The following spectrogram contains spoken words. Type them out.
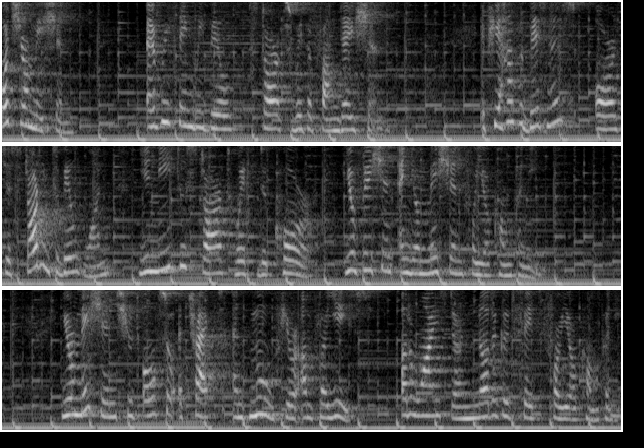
What's your mission? Everything we build starts with a foundation. If you have a business or just starting to build one, you need to start with the core, your vision and your mission for your company. Your mission should also attract and move your employees, otherwise they're not a good fit for your company.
